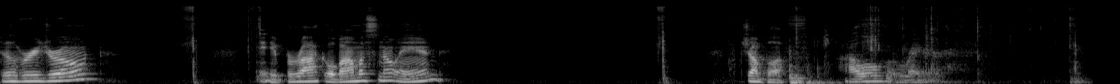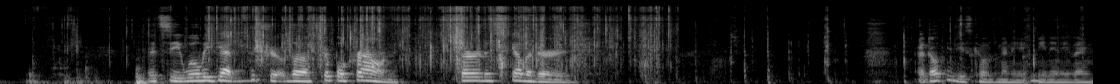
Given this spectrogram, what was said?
Delivery Drone, a Abomasnow, and Jumpluff. Holo Rare. Let's see, will we get the, tri the Triple Crown? Third Skeledirge. I don't think these codes mean, mean anything.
